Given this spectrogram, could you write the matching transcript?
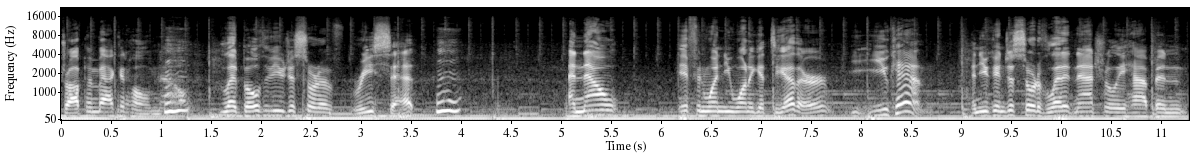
drop him back at home now, mm-hmm. let both of you just sort of reset, mm-hmm. and now, if and when you want to get together, y- you can, and you can just sort of let it naturally happen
